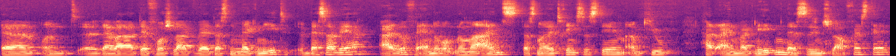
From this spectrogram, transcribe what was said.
Ähm, und äh, da war der Vorschlag, dass ein Magnet besser wäre. Also Veränderung Nummer eins: das neue Trinksystem am Cube hat einen Magneten, der den Schlauch festhält.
